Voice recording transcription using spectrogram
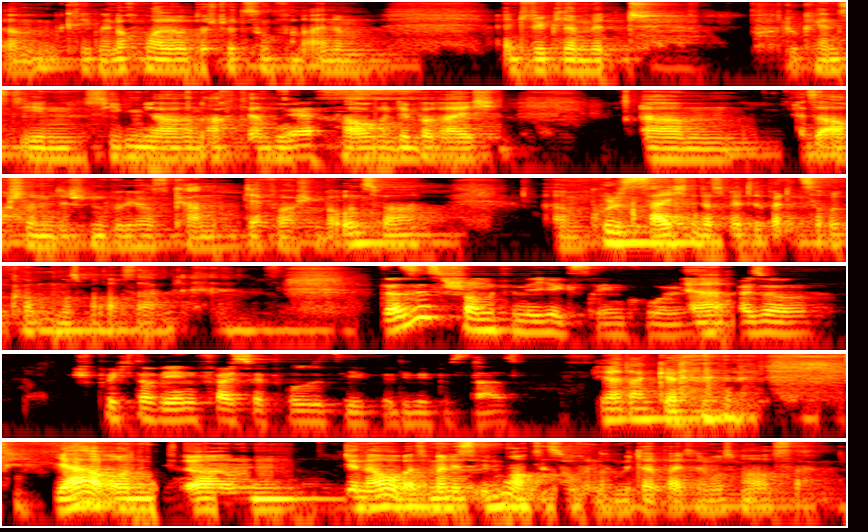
ähm, kriegen wir nochmal Unterstützung von einem Entwickler mit, du kennst ihn, sieben Jahren, acht Jahren Erfahrung in dem Bereich. Ähm, also auch schon, der schon wirklich was kann, der vorher schon bei uns war. Ähm, cooles Zeichen, dass Mitarbeiter zurückkommen, muss man auch sagen. Das ist schon, finde ich, extrem cool. Ja. Also spricht auf jeden Fall sehr positiv für die Webstars. Ja, danke. Ja, und ähm, genau, also man ist immer auf der Suche nach Mitarbeitern, muss man auch sagen.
